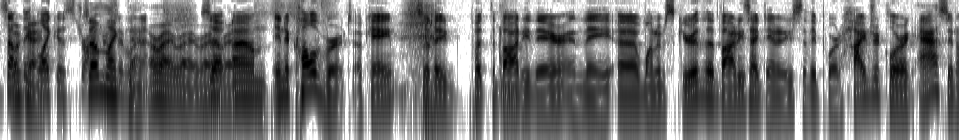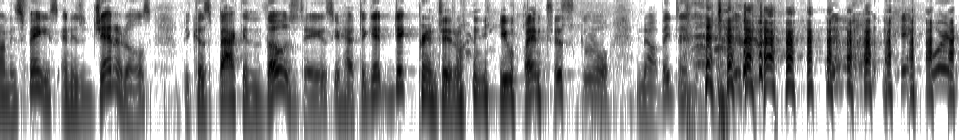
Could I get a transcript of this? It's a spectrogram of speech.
something Okay. like a structure Something like similar to that. All right, right, right, so, right. um, in a culvert, okay. So they put the body there, and they uh, want to obscure the body's identity. So they poured hydrochloric acid on his face and his genitals, because back in those days, you had to get dick printed when you went to school. No, they did. They, they, they poured,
